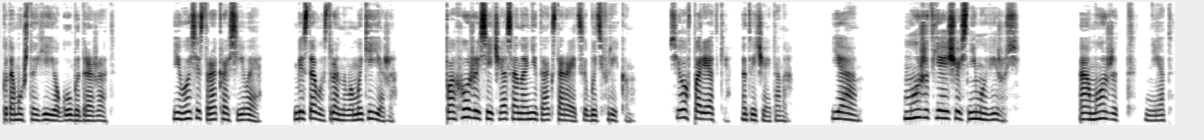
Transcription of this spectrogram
потому что ее губы дрожат. Его сестра красивая, без того странного макияжа. Похоже, сейчас она не так старается быть фриком. «Все в порядке», — отвечает она. «Я... Может, я еще с ним увижусь. А может, нет.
